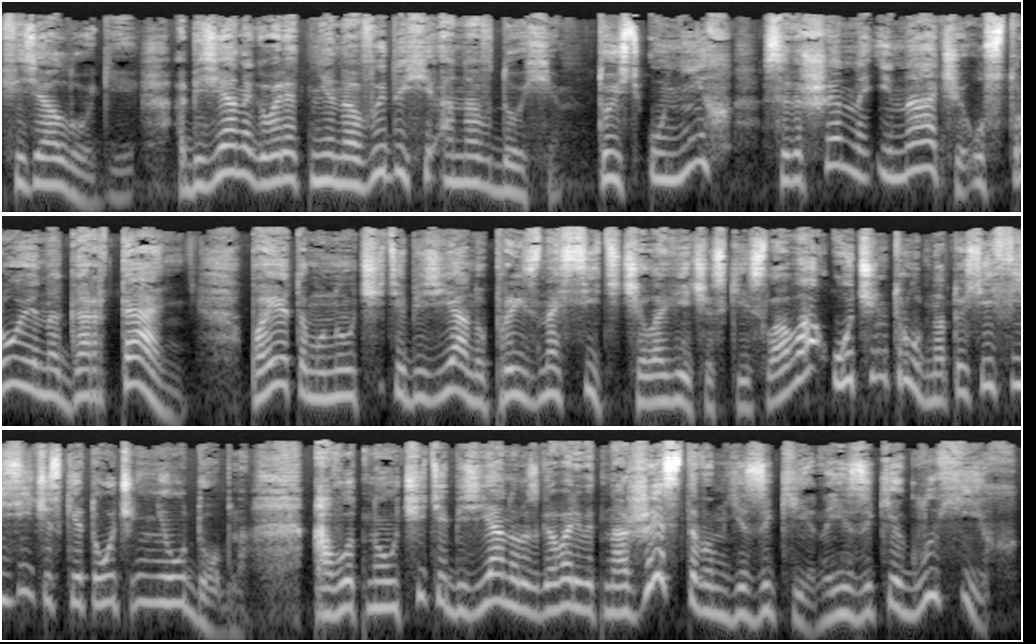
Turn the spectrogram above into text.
физиологии. Обезьяны говорят не на выдохе, а на вдохе. То есть у них совершенно иначе устроена гортань, поэтому научить обезьяну произносить человеческие слова очень трудно, то есть ей физически это очень неудобно. А вот научить обезьяну разговаривать на жестовом языке, на языке глухих,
